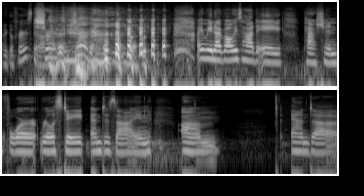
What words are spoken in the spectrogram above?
Want to go first? Sure, sure. I mean, I've always had a passion for real estate and design. Um, and uh,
